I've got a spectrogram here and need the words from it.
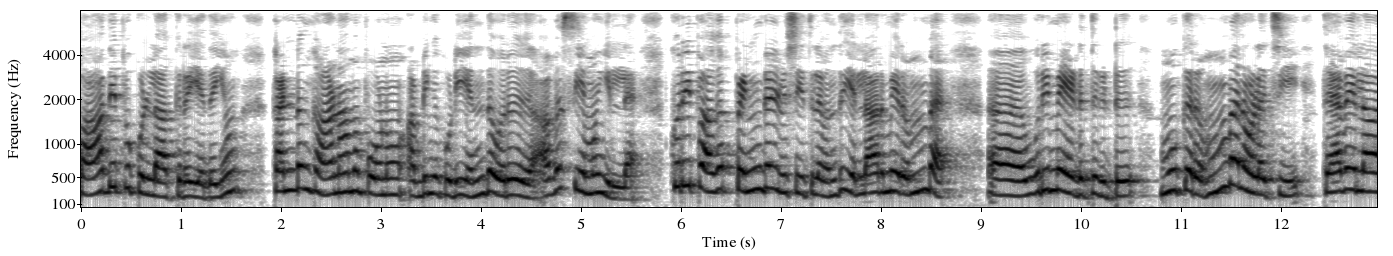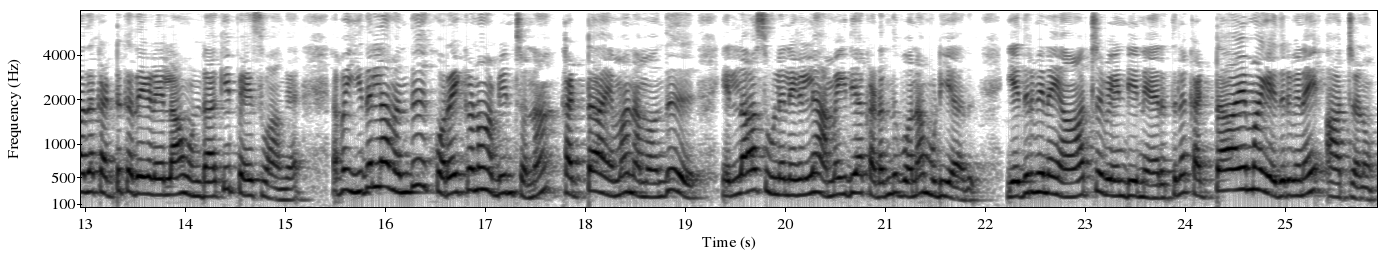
பாதிப்புக்குள்ளாக்குற எதையும் கண்டும் காணாமல் போகணும் அப்படிங்கக்கூடிய எந்த ஒரு அவசியமும் இல்லை. குறிப்பாக பெண்கள் விஷயத்தில் வந்து எல்லாருமே ரொம்ப உரிமை எடுத்துக்கிட்டு மூக்க ரொம்ப நுழைச்சி தேவையில்லாத கட்டுக்கதைகளை எல்லாம் உண்டாக்கி பேசுவாங்க. அப்போ இதெல்லாம் வந்து குறைக்கணும் அப்படின்னு சொன்னால் கட்டாயமாக நம்ம வந்து எல்லா சூழ்நிலைகளிலும் அமைதியாக கடந்து போனால் முடியாது. எதிர்வினை ஆற்ற வேண்டிய நேரத்தில் கட்டாயமாக எதிர்வினை ஆற்றணும்.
